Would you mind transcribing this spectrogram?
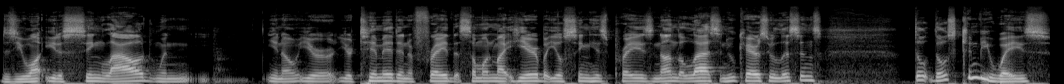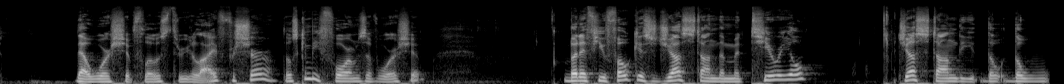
Does he want you to sing loud when you know you're you're timid and afraid that someone might hear, but you'll sing His praise nonetheless? And who cares who listens? Th- those can be ways that worship flows through your life for sure. Those can be forms of worship. But if you focus just on the material, just on the the the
